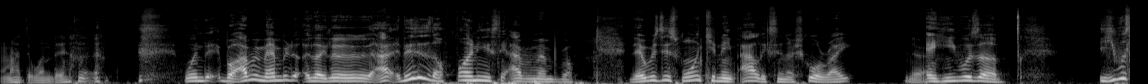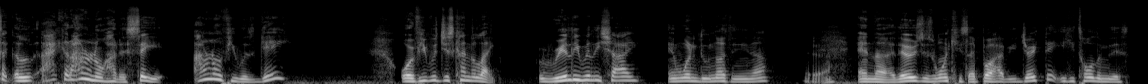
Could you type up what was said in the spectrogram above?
gonna have to one day. one day, bro, I remember the- like look, look, I, this is the funniest thing I remember, bro. There was this one kid named Alex in our school, right? Yeah. And he was a, he was like a, I could, I don't know how to say it. I don't know if he was gay, or if he was just kind of like really really shy and wouldn't do nothing, you know. Yeah. And uh, there was this one kid. He's like, bro, have you jerked it? He told him this,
